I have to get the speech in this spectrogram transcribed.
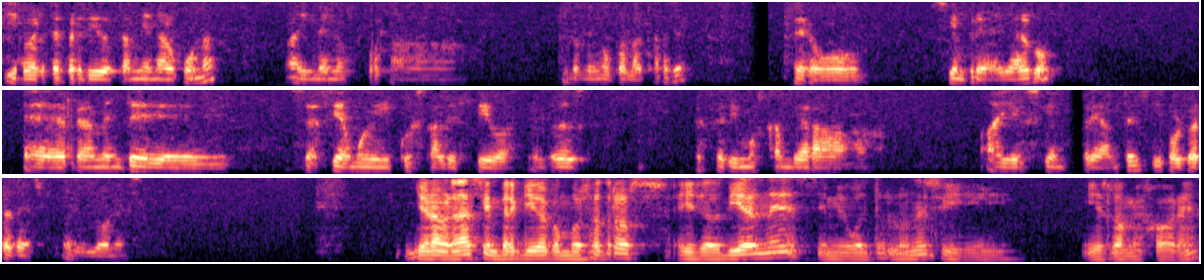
y haberte perdido también alguna, hay menos por la, domingo por la tarde, pero siempre hay algo. Eh, realmente se hacía muy cuesta arriba, entonces preferimos cambiar a, a ir siempre antes y volver el lunes. Yo, la verdad, siempre he ido con vosotros, he ido el viernes y me he vuelto el lunes y, y es lo mejor, ¿eh?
